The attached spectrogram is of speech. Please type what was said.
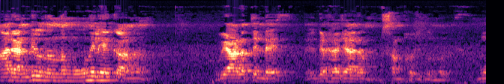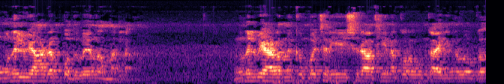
ആ രണ്ടിൽ നിന്ന് മൂന്നിലേക്കാണ് വ്യാഴത്തിന്റെ ഗ്രഹചാരം സംഭവിക്കുന്നത്. മൂന്നിൽ വ്യാഴം പൊതുവെ നന്നല്ല. മൂന്നിൽ വ്യാഴം നിൽക്കുമ്പോൾ ചെറിയ ഈശ്വരാധീനക്കുറവും കാര്യങ്ങളും ഒക്കെ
